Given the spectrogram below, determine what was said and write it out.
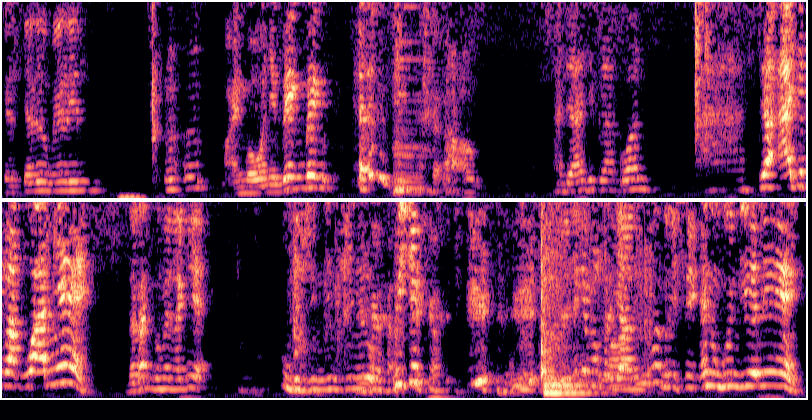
Kayak sekali omelin. Mm-mm. Main bawahnya beng-beng. Ada aja kelakuan. Ada aja kelakuannya. Udah kan gue main lagi ya? Udah sini sini sini lu. Berisik. Berisik emang kerjaan gue berisik. Eh nungguin dia nih.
